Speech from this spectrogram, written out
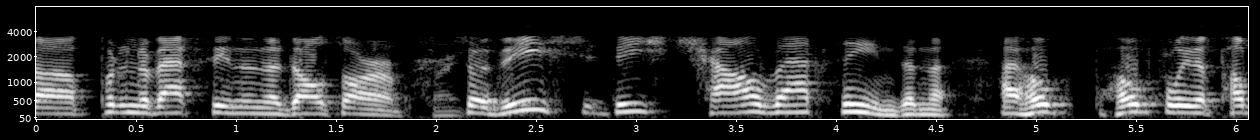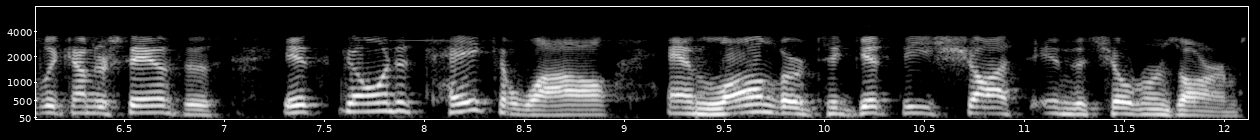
uh, putting a vaccine in an adult's arm. Right. So these these child vaccines, and the, I hope hopefully the public understands this. It's going to take a while and longer to get these shots in the children's arms.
